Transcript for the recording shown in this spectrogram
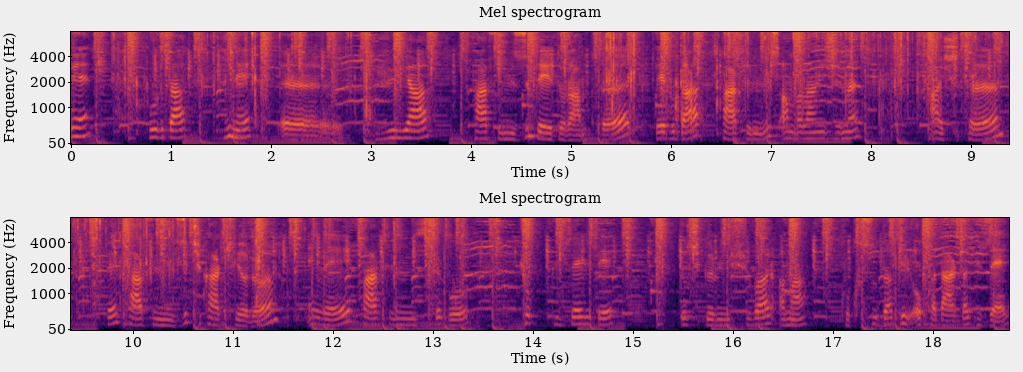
Ve burada yine e, Rüya parfümümüzün deodorantı ve bu da parfümümüz ambalajını açtım ve parfümümüzü çıkartıyorum. Evet parfümümüz de bu. Çok güzel bir dış görünüşü var ama kokusu da bir o kadar da güzel.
